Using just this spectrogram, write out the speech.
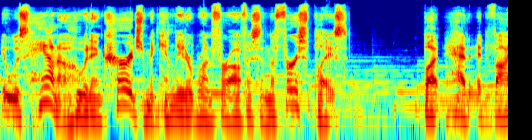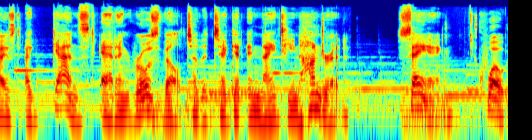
it was Hanna who had encouraged McKinley to run for office in the first place, but had advised against adding Roosevelt to the ticket in 1900, saying, quote,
